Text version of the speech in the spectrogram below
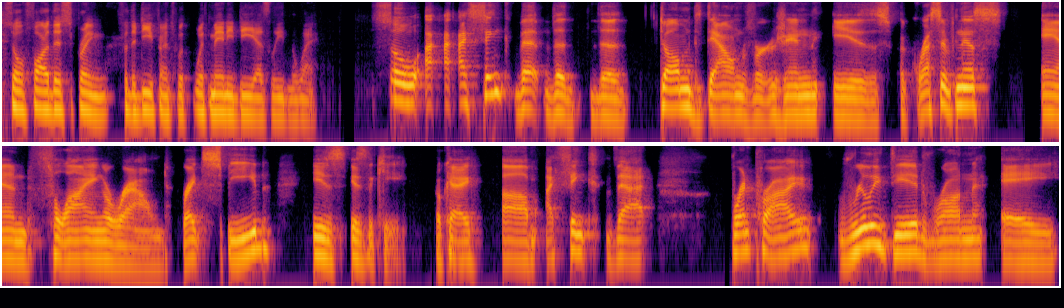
so far this spring for the defense with with Manny Diaz leading the way? So I, I think that the the dumbed down version is aggressiveness and flying around, right? Speed is is the key. Okay. Um, I think that Brent Pry really did run a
